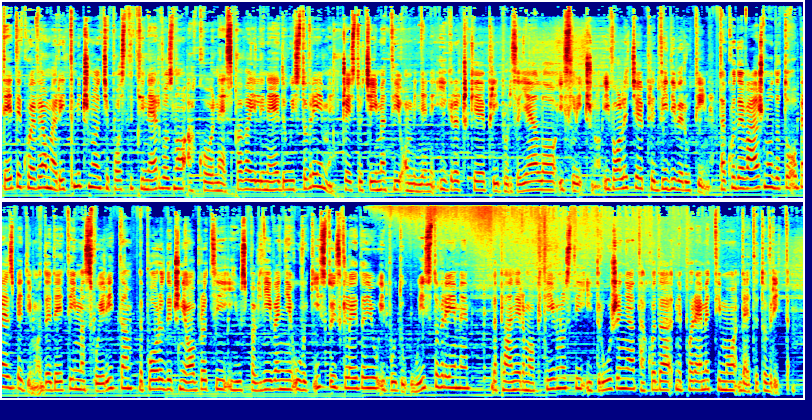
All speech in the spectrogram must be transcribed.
Dete koje je veoma ritmično će postati nervozno ako ne spava ili ne jede u isto vreme. Često će imati omiljene igračke, pribor za jelo i slično i voleće predvidive rutine. Tako da je važno da to obezbedimo, da dete ima svoj ritam, da porodični obroci i uspavljivanje uvek isto izgledaju i budu u isto vreme, da planiramo aktivnosti i druženja tako da ne poredimo poremetimo detetov ritam.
